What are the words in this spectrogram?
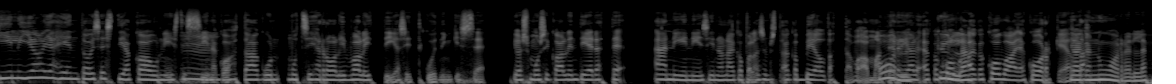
hiljaa ja hentoisesti ja kauniisti mm. siinä kohtaa, kun mut siihen rooliin valittiin ja sitten kuitenkin se, jos musikaalin tiedätte Annie, niin siinä on aika paljon semmoista aika beltattavaa materiaalia, aika, kova, aika kovaa ja korkealta. Ja aika nuorelle.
